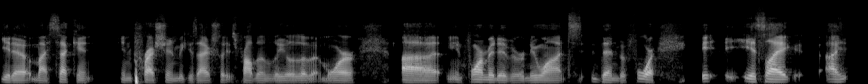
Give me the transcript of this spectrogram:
you know, my second impression because actually it's probably a little bit more uh, informative or nuanced than before. It, it's like I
